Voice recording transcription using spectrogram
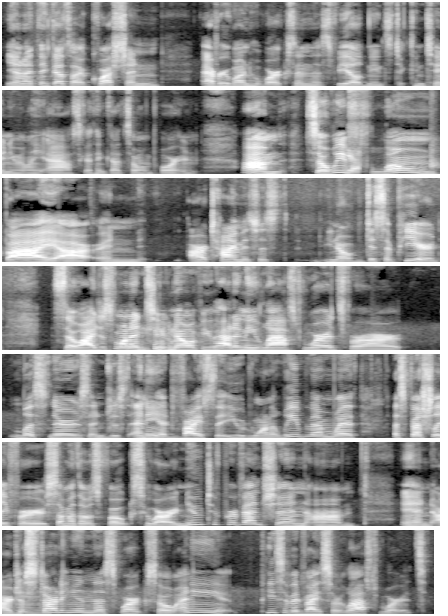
Yeah, and I think that's a question everyone who works in this field needs to continually ask. I think that's so important. Um, so we've yeah. flown by, uh, and our time has just you know disappeared. So I just wanted to know if you had any last words for our listeners and just any advice that you would want to leave them with especially for some of those folks who are new to prevention um, and are just mm. starting in this work. So, any piece of advice or last words?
